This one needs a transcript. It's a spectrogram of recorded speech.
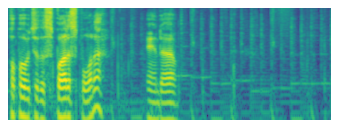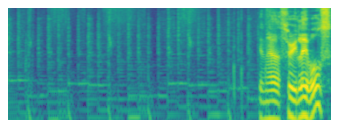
pop over to the spider spawner and uh, get another three levels.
